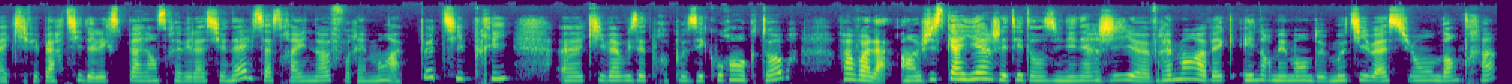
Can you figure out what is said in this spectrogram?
euh, qui fait partie de l'expérience révélationnelle. Ça sera une offre vraiment à petit prix euh, qui va vous être proposée courant octobre. Enfin voilà, jusqu'à hier j'étais dans une énergie euh, vraiment avec énormément de motivation, d'entrain.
